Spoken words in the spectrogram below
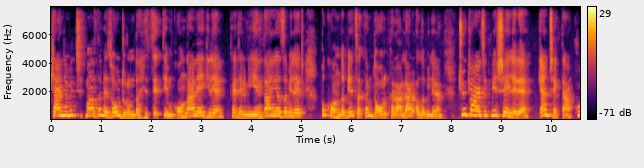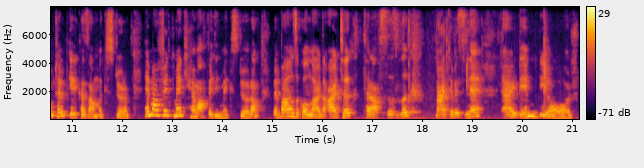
Kendimi çıkmazda ve zor durumda hissettiğim konularla ilgili kaderimi yeniden yazabilir. Bu konuda bir takım doğru kararlar alabilirim. Çünkü artık bir şeyleri gerçekten kurtarıp geri kazanmak istiyorum. Hem affetmek hem affedilmek istiyorum. Ve bazı konularda artık tarafsızlık mertebesine erdim diyor.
